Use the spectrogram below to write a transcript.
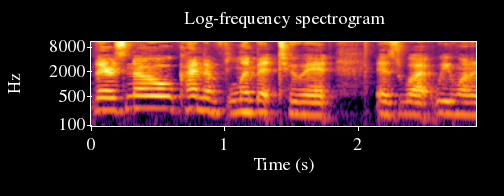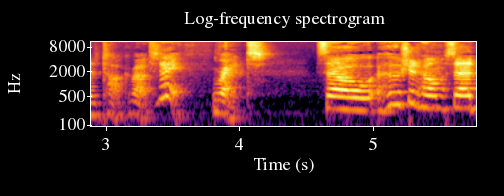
there's no kind of limit to it, is what we wanted to talk about today. Right. So who should homestead?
